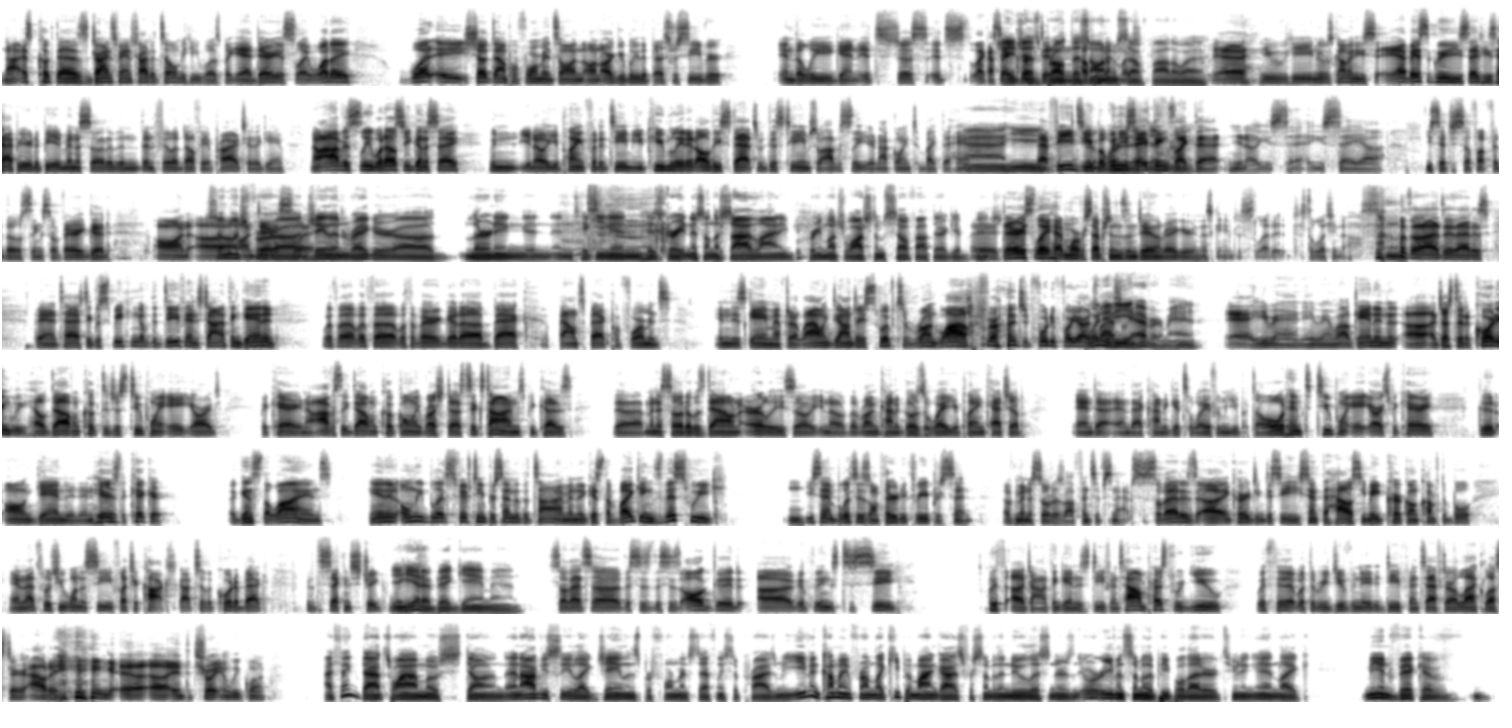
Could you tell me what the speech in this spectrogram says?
not as cooked as Giants fans tried to tell me he was. But yeah, Darius Slay, what a what a shutdown performance on on arguably the best receiver in the league. And it's just it's like I said, Jay Kirk Jets didn't brought this on that much. himself, by the way. Yeah, he he knew it was coming. He said, yeah, basically he said he's happier to be in Minnesota than than Philadelphia prior to the game. Now, obviously, what else are you gonna say when you know you're playing for the team? You accumulated all these stats with this team, so obviously you're not going to bite the hand he that feeds you. But when you say things like that, you know, you say you say uh you set yourself up for those things. So very good on uh so much on for uh, Jalen Reagor uh, learning and, and taking in his greatness on the sideline. He pretty much watched himself out there get bitched. Darius Slay had more receptions than Jalen Reagor in this game. Just let it, just to let you know. So, Hmm. so I'd say that is fantastic. But speaking of the defense, Jonathan Gannon with a with a with a very good uh, back bounce back performance in this game after allowing D'Andre Swift to run wild for 144 yards. What did he week. ever, man? Yeah, he ran. He ran well. Gannon uh, adjusted accordingly, held Dalvin Cook to just 2.8 yards per carry. Now, obviously, Dalvin Cook only rushed uh, six times because the Minnesota was down early. So you know the run kind of goes away. You're playing catch up, and uh, and that kind of gets away from you. But to hold him to 2.8 yards per carry, good on Gannon. And here's the kicker: against the Lions, Gannon only blitzed 15% of the time, and against the Vikings this week, he sent blitzes on 33% of Minnesota's offensive snaps. So that is uh, encouraging to see. He sent the house. He made Kirk uncomfortable, and that's what you want to see. Fletcher Cox got to the quarterback for the second Yeah, week. he had a big game, man. So that's uh this is this is all good uh good things to see with uh Jonathan Gannon's defense. How impressed were you with the with the rejuvenated defense after a lackluster outing uh, uh, in Detroit in Week One? I think that's why I'm most stunned. And obviously, like Jalen's performance definitely surprised me. Even coming from like, keep in mind, guys, for some of the new listeners or even some of the people that are tuning in, like me and Vic have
